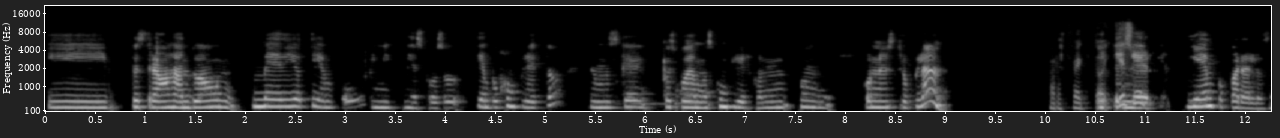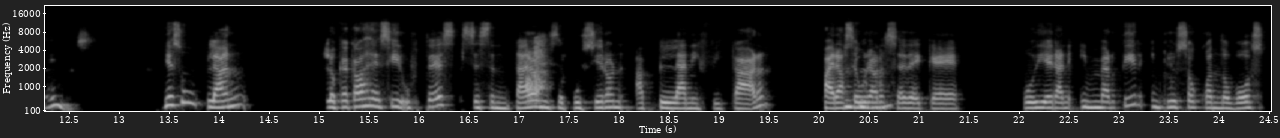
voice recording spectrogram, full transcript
Y pues trabajando a un medio tiempo y mi, mi esposo tiempo completo, vemos que pues podemos cumplir con, con, con nuestro plan. Perfecto. Y, tener tiempo para los niños. Y es un plan, lo que acabas de decir, ustedes se sentaron y se pusieron a planificar para asegurarse de que pudieran invertir incluso cuando vos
